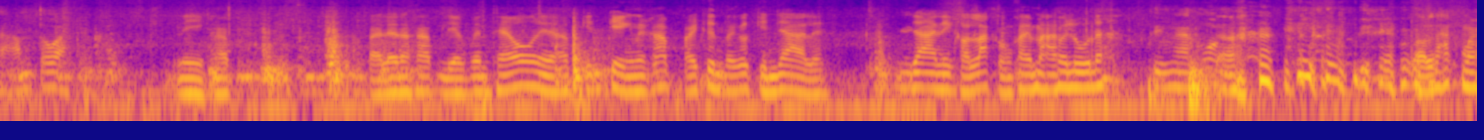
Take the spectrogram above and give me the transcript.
สามตัว นี่ครับ ไปเลยนะครับเรียงเป็นแถวนี่นะครับ กินเก่งนะครับ ไปขึ้นไปก็กินหญ้าเลยหญ้านี่เขาลักของใครมาไม่รู้นะทีมงานม่วงเออเขาลักมา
